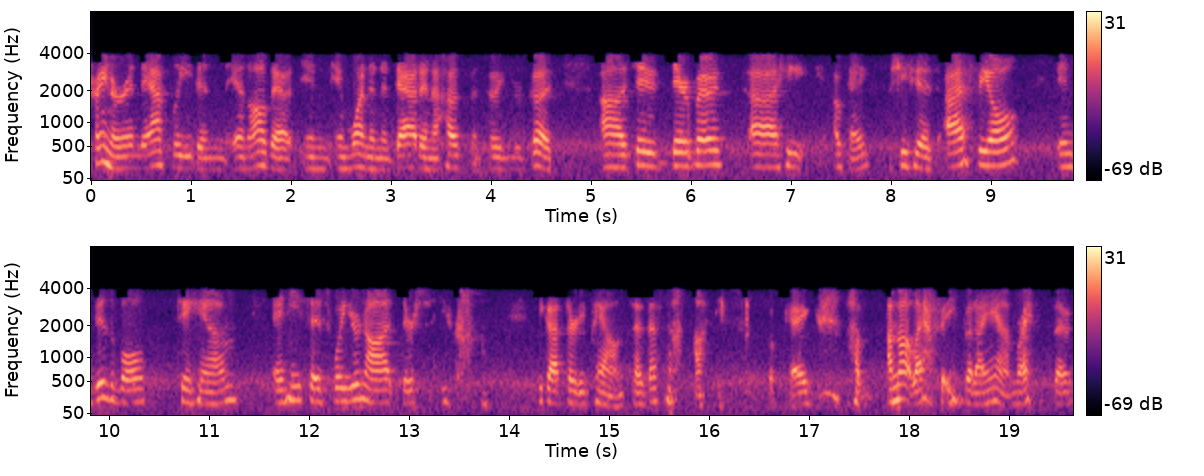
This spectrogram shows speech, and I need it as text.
trainer and the athlete and and all that in in one, and a dad and a husband. So you're good. Uh, so they're both. Uh, he okay. She says I feel invisible to him, and he says, well, you're not. There's you. You got 30 pounds, so that's not nice okay? I'm not laughing but i am right? So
